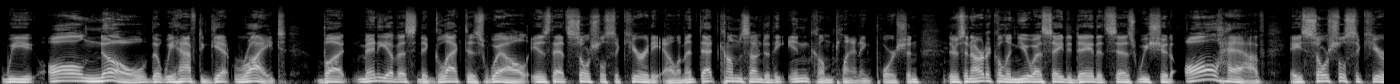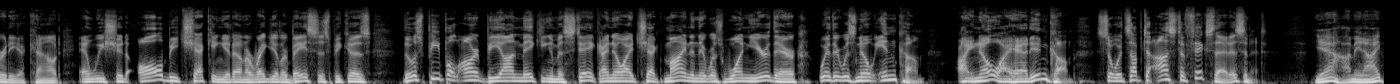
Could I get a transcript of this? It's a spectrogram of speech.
we all know that we have to get right but many of us neglect as well is that social security element. That comes under the income planning portion. There's an article in usa today that says we should all have a social security account and we should all be checking it on a regular basis because those people aren't beyond making a mistake. I know i checked mine and there was one year there where there was no income. I know i had income. So it's up to us to fix that isn't it yeah, I mean, I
